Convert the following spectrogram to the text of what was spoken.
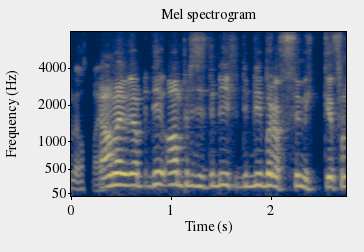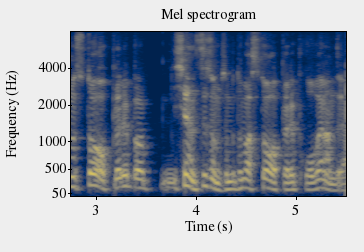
Förlåt mig. Ja, men, det, ja, precis. Det blir, det blir bara för mycket. För de staplade bara, känns det som, som att de bara staplade på varandra.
